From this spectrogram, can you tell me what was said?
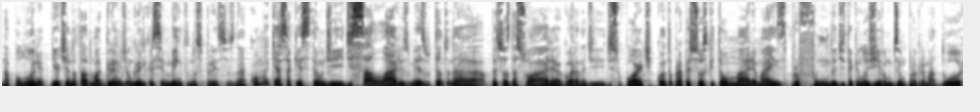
na Polônia, e eu tinha notado uma grande, um grande crescimento nos preços, né? Como é que é essa questão de, de salários mesmo, tanto na pessoas da sua área agora, né, de, de suporte, quanto para pessoas que estão numa área mais profunda de tecnologia, vamos dizer um programador,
